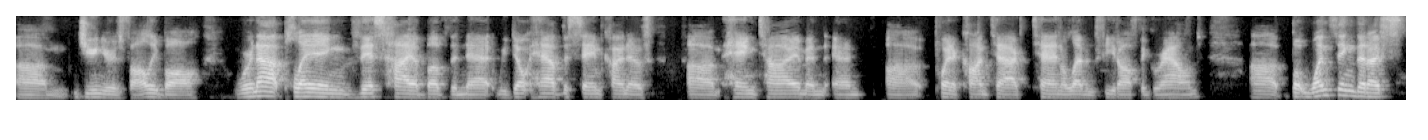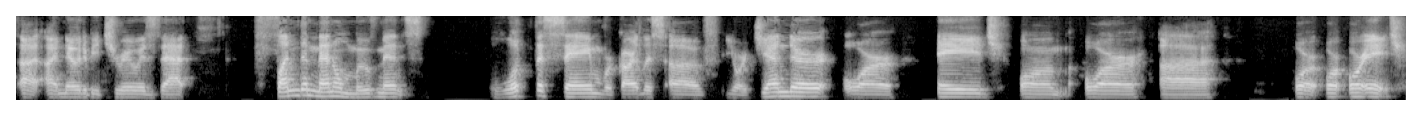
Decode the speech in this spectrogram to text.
um, juniors volleyball, we're not playing this high above the net. We don't have the same kind of um, hang time and, and uh, point of contact 10, 11 feet off the ground. Uh, but one thing that I've, uh, I know to be true is that fundamental movements look the same regardless of your gender or age um, or, uh, or, or, or age.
